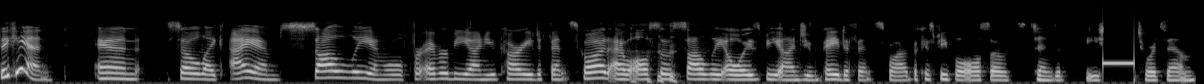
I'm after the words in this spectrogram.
They can. And so, like, I am solidly and will forever be on Yukari Defense Squad. I will also solidly always be on Junpei Defense Squad because people also tend to be towards him.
